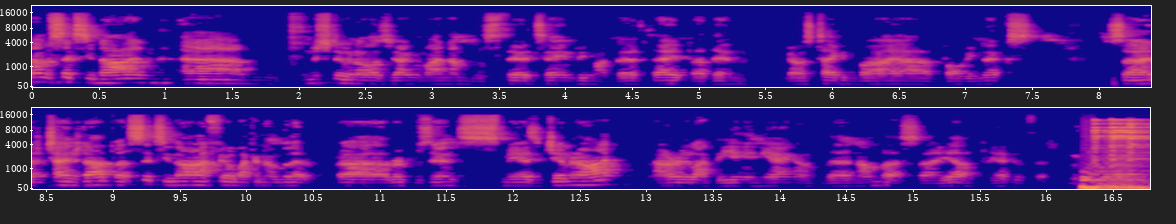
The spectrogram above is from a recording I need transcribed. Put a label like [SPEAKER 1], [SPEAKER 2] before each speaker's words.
[SPEAKER 1] number 69. Um, initially, when I was younger, my number was 13, being my birthday, but then I was taken by uh, Bobby Nix. So I had to change it up. But 69, I feel like a number that uh, represents me as a Gemini. I really like the yin and yang of the number. So yeah, I'm pretty happy with it.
